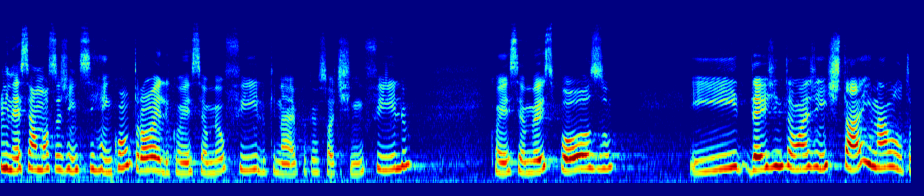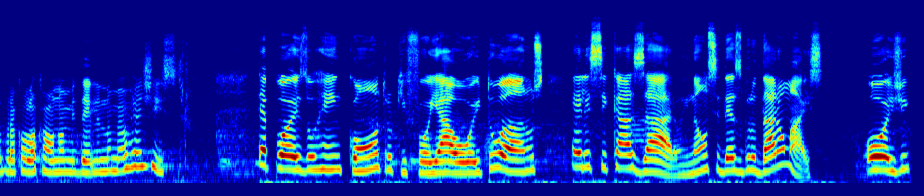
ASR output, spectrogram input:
e nesse almoço a gente se reencontrou. Ele conheceu meu filho, que na época eu só tinha um filho conheceu meu esposo. E desde então a gente está aí na luta para colocar o nome dele no meu registro. Depois do reencontro, que foi há oito anos, eles se casaram e não se desgrudaram mais. Hoje,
